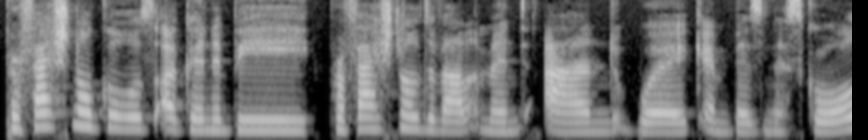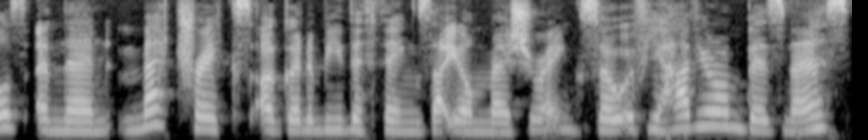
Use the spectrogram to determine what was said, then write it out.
Professional goals are going to be professional development and work and business goals. And then metrics are going to be the things that you're measuring. So if you have your own business,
